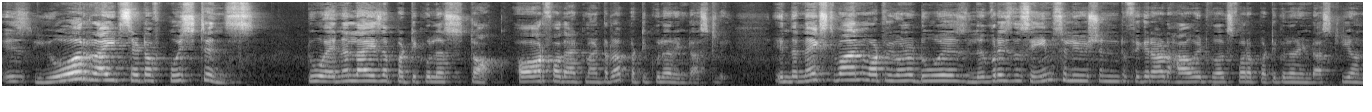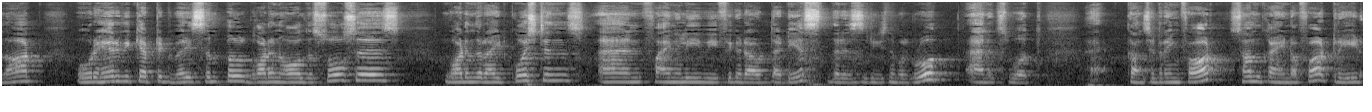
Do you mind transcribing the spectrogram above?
is your right set of questions to analyze a particular stock or for that matter a particular industry. In the next one what we're going to do is leverage the same solution to figure out how it works for a particular industry or not. Over here we kept it very simple, got in all the sources, got in the right questions and finally we figured out that yes there is reasonable growth and it's worth considering for some kind of a trade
